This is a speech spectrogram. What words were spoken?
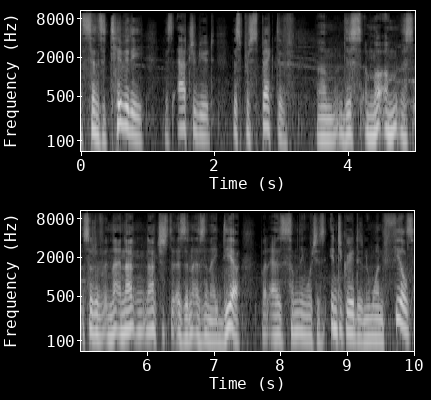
sensitivity, this attribute, this perspective, um, this, um, this, sort of not, not, just as an as an idea, but as something which is integrated and one feels,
